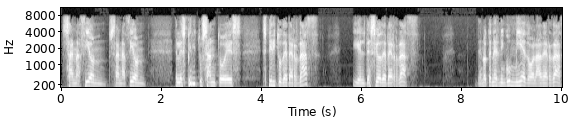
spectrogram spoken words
sanación, sanación. El Espíritu Santo es espíritu de verdad y el deseo de verdad de no tener ningún miedo a la verdad,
